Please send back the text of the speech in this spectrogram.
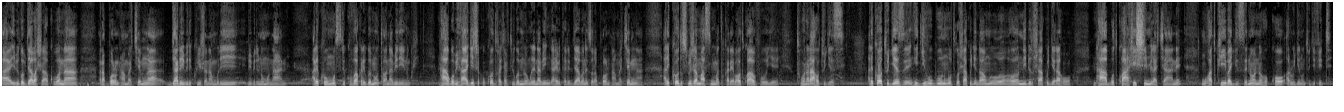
Ah, ibigo byabashaga kubona raporo nta makemwa byari bibiri ku ijana muri bibiri n'umunani. Ariko ubu munsi turi kuvuga ko ari ibigo mirongo itanu na birindwi. Ntabwo bihagije kuko turacyafite ibigo mirongo ine na bingahe bitari byabona izo raporo nta makemwa. Ariko iyo dusubije amaso inyuma tukareba aho twavuye tubona ari aho tugeze. Ariko aho tugeze nk'igihugu n'umuvuduko dushaka kugendaho n'ibyo dushaka kugeraho ntabwo twahishimira cyane ngo hatwibagize noneho ko ari urugendo tugifite.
